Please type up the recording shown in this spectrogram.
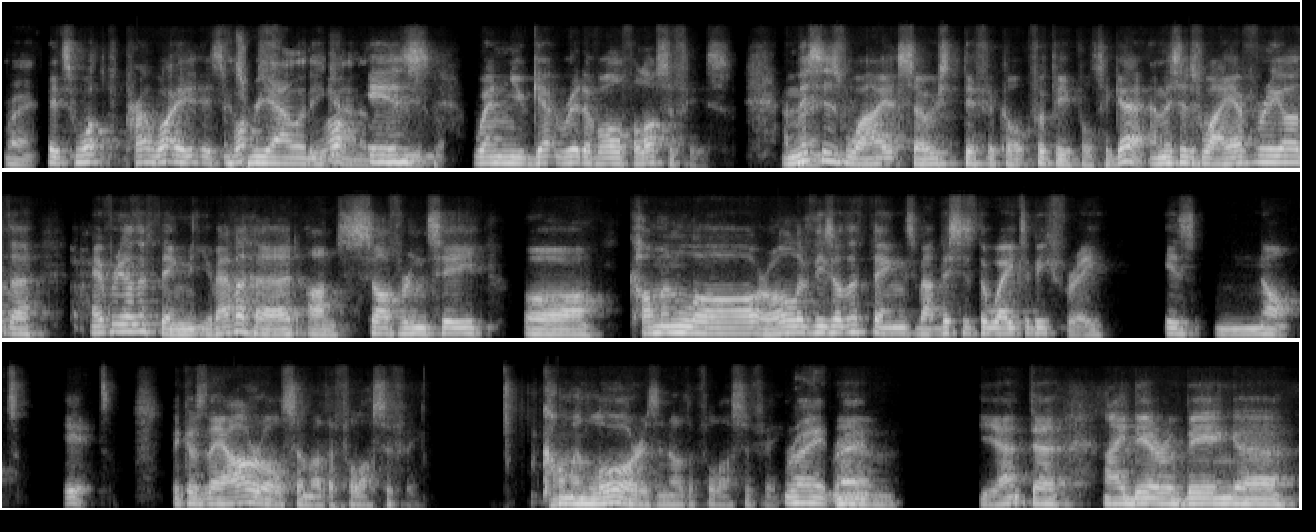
Right. It's what what it's, It's what, reality what kind of is when you get rid of all philosophies, and this Right. is why it's so difficult for people to get, and this is why every other every other thing that you've ever heard on sovereignty or common law or all of these other things about this is the way to be free is not it, because they are all some other philosophy. Common law is another philosophy. Right. Right. Um, yeah, the idea of being a,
